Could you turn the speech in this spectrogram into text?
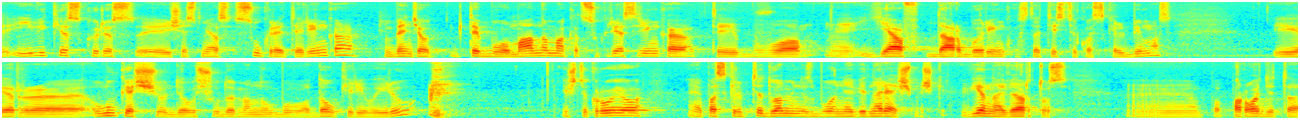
įvykis, kuris e, iš esmės sukrėtė rinką, bent jau tai buvo manoma, kad sukrės rinką, tai buvo e, JAV darbo rinkos statistikos skelbimas. Ir e, lūkesčių dėl šių duomenų buvo daug ir įvairių. Iš tikrųjų, paskelbti duomenys buvo ne vienareišmiški. Viena vertus parodyta,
